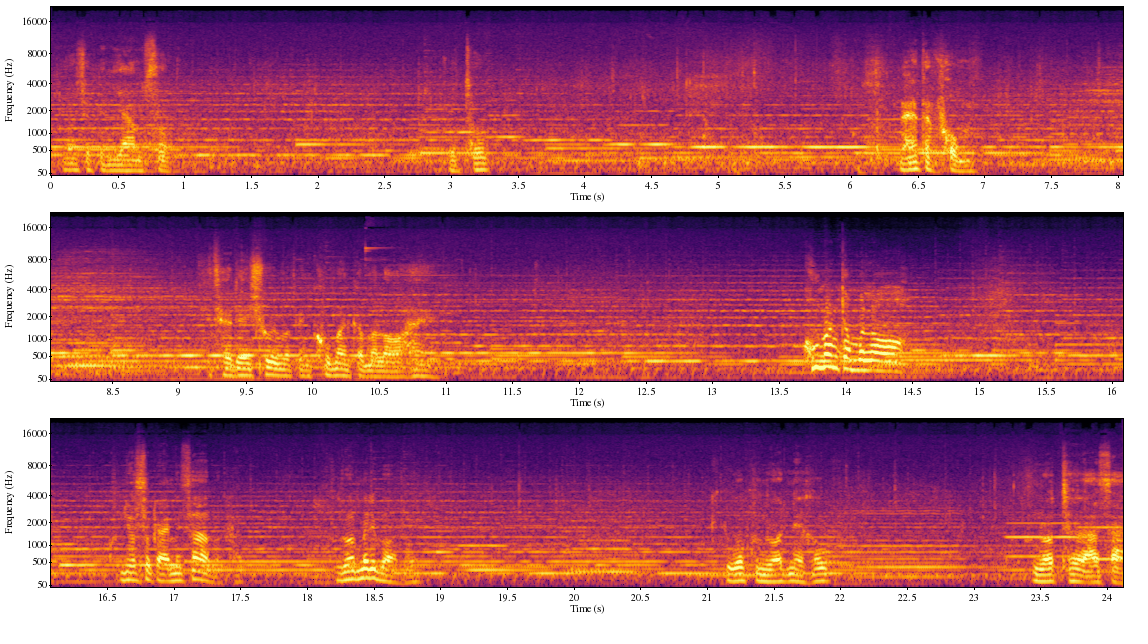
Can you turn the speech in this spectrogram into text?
ไม่ว่าจะเป็นยามสุขหรือทุกข์แม้แต่ผม ที่เธอได้ช่วยมาเป็นคู่มันกำมารอให้ คู่มันกำมารอ คุณโยศกายไม่ทราบหรอครับ คุณรถไม่ได้บอกผม คือว่าคุณรถเนี่ยเขาคุณรถเธออาสา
